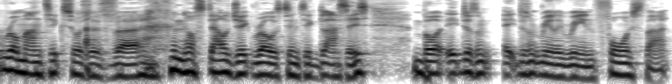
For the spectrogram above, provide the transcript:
romantic sort of uh, nostalgic rose tinted glasses, but it doesn't it doesn't really reinforce that.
